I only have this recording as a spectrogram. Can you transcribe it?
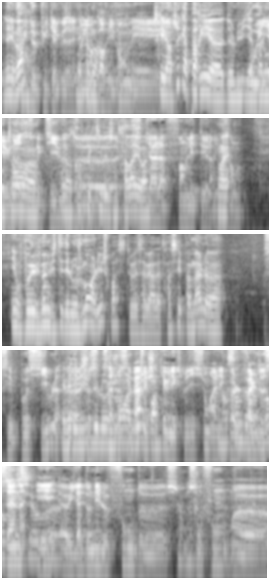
Il est mort Plus depuis quelques années. Il est Non, il est encore vivant, mais. Parce qu'il y a eu un truc à Paris euh, de lui il y a Oui, pas il y a eu une longtemps. euh, rétrospective, une rétrospective de son euh, travail, ouais. Jusqu'à la fin de l'été, là, il Ouais. me semble. Et vous pouvez même visiter des logements à lui, je crois. Ça avait l'air d'être assez pas mal. euh. C'est possible. Il y avait des Euh, visites je, de ça, je logements sais à pas, lui, mais je sais crois. qu'il y a eu une exposition à l'école de Val de logements Seine sociaux, et euh, euh, il a donné le fond de son, son fond euh,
